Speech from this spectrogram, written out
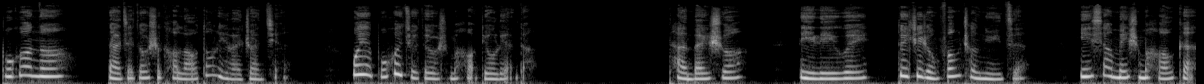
不过呢，大家都是靠劳动力来赚钱，我也不会觉得有什么好丢脸的。坦白说，李丽薇对这种风尘女子一向没什么好感，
